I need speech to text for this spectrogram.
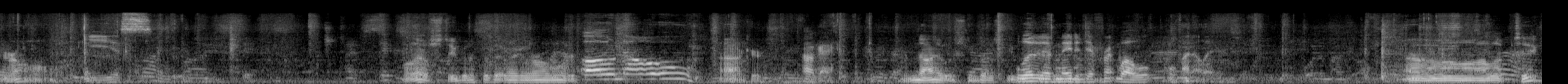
Draw. Yes. I have. Well, that was stupid. I put that back in the wrong order. Oh no! I don't care. no. Okay. Nihilist, but it's. Would it have made a difference? Well, we'll, we'll find out later. Uh, I'll uptick.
